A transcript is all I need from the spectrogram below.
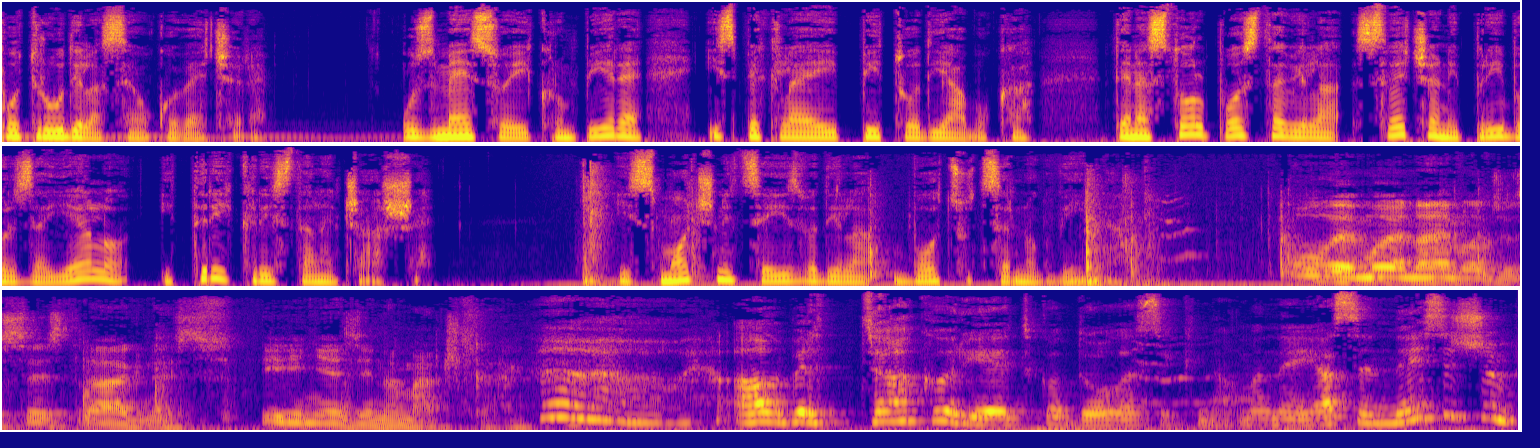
Potrudila se oko večere. Uz meso i krumpire ispekla je i pitu od jabuka, te na stol postavila svečani pribor za jelo i tri kristalne čaše. Iz smočnice izvadila bocu crnog vina. Ovo je moja najmlađa sestra Agnes i njezina mačka. Albert tako rijetko dolazi k nama. Ne, ja se ne sjećam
